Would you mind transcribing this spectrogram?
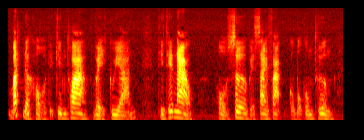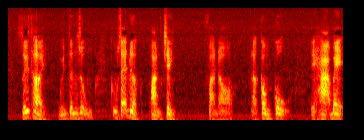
bắt được Hồ Thị Kim Thoa về quy án, thì thế nào hồ sơ về sai phạm của Bộ Công Thương dưới thời Nguyễn Tân Dũng cũng sẽ được hoàn chỉnh và đó là công cụ để hạ bệ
